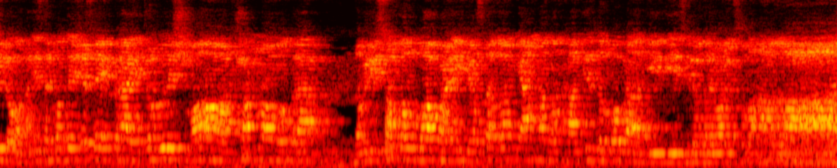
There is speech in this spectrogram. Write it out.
ছিল। হাদিসের মধ্যে এসেছে, প্রায় 40 মণ স্বর্ণ মুদ্রা নবী সাল্লাল্লাহু আলাইহি ওয়াসাল্লামকে আম্মা জান খাদিজাতুল দিয়ে দিয়েছিল বলে বলেন, সুবহানাল্লাহ।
